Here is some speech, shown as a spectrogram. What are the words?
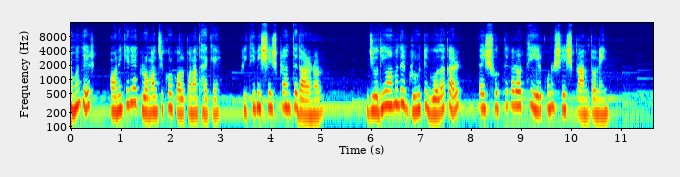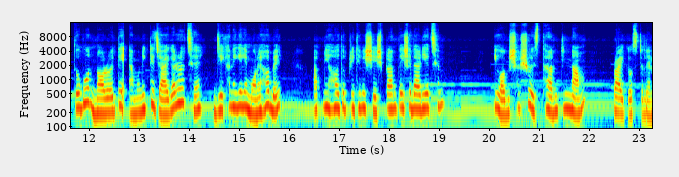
আমাদের অনেকেরই এক রোমাঞ্চকর কল্পনা থাকে পৃথিবীর শেষ প্রান্তে দাঁড়ানোর। যদিও আমাদের গ্রহটি গোলাকার, তাই সত্যিকার অর্থে এর কোনো শেষ প্রান্ত নেই। তবুও নরওয়েতে এমন একটি জায়গা রয়েছে যেখানে গেলে মনে হবে, আপনি হয়তো পৃথিবীর শেষ প্রান্তে এসে দাঁড়িয়েছেন। এই অবিশ্বাস্য স্থানটির নাম প্রাইকোস্টেলেন,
